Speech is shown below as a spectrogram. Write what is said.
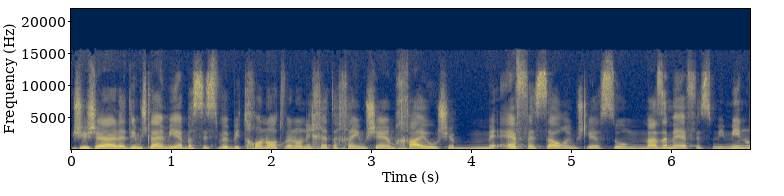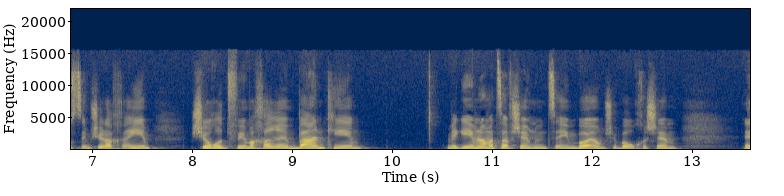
בשביל שהילדים שלהם יהיה בסיס וביטחונות ולא נחיה את החיים שהם חיו, שמאפס ההורים שלי עשו, מה זה מאפס? ממינוסים של החיים, שרודפים אחריהם בנקים, מגיעים למצב שהם נמצאים בו היום, שברוך השם, אה,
